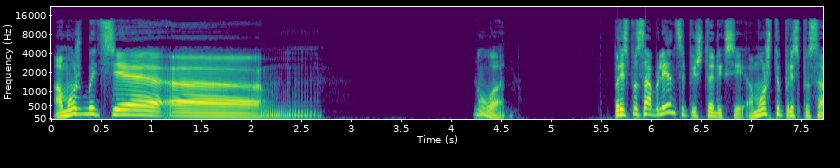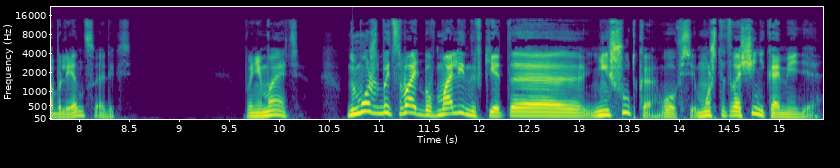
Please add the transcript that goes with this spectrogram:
А может быть, э, э, ну, ладно. Приспособленцы, пишет Алексей. А может, и приспособленцы, Алексей. Понимаете? Ну, может быть, свадьба в Малиновке это не шутка вовсе. Может, это вообще не комедия.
